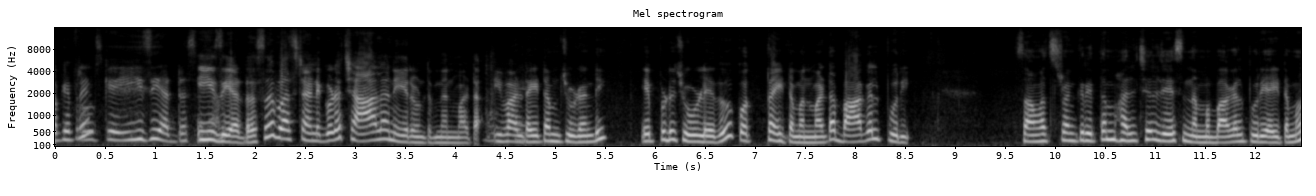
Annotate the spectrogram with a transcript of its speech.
Okay friends easy address easy address bus stand కూడా చాలా నియర్ ఉంటుంది అనమాట ఇవాళ ఐటమ్ చూడండి. ఎప్పుడు చూడలేదు. కొత్త ఐటమ్ అన్నమాట. బాగల్పూరి. సంవత్సరం క్రితం హల్చల్ చేసిందమ్మ Bhagalpuri item.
